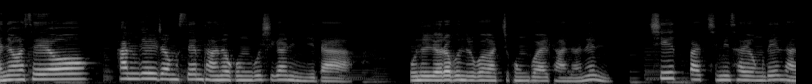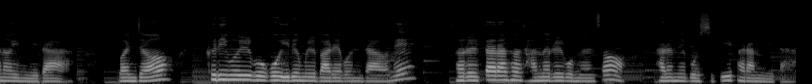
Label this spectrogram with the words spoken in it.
안녕하세요. 한글 정쌤 단어 공부 시간입니다. 오늘 여러분들과 같이 공부할 단어는 치읓 받침이 사용된 단어입니다. 먼저 그림을 보고 이름을 말해본 다음에 저를 따라서 단어를 보면서 발음해 보시기 바랍니다.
